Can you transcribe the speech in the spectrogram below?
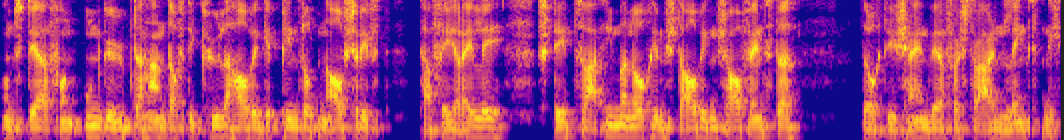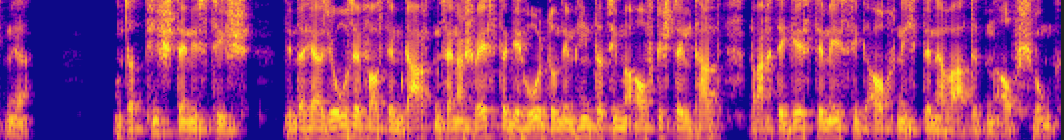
und der von ungeübter Hand auf die Kühlerhaube gepinselten Aufschrift Café Rallye steht zwar immer noch im staubigen Schaufenster, doch die Scheinwerfer strahlen längst nicht mehr. Und der Tischtennistisch, den der Herr Josef aus dem Garten seiner Schwester geholt und im Hinterzimmer aufgestellt hat, brachte gästemäßig auch nicht den erwarteten Aufschwung.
